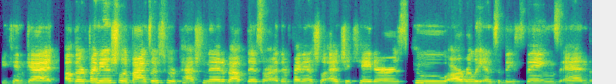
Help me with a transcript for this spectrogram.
You can get other financial advisors who are passionate about this or other financial educators who are really into these things. And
